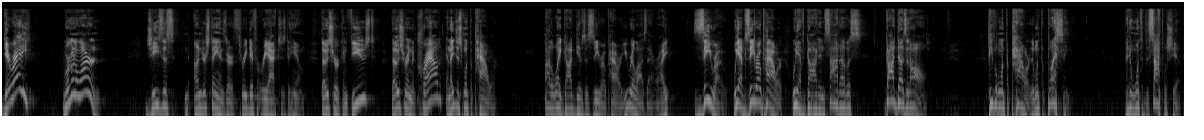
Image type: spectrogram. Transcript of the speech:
get ready. We're going to learn. Jesus understands there are three different reactions to him those who are confused, those who are in the crowd, and they just want the power. By the way, God gives us zero power. You realize that, right? Zero. We have zero power. We have God inside of us. God does it all. People want the power, they want the blessing, they don't want the discipleship.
